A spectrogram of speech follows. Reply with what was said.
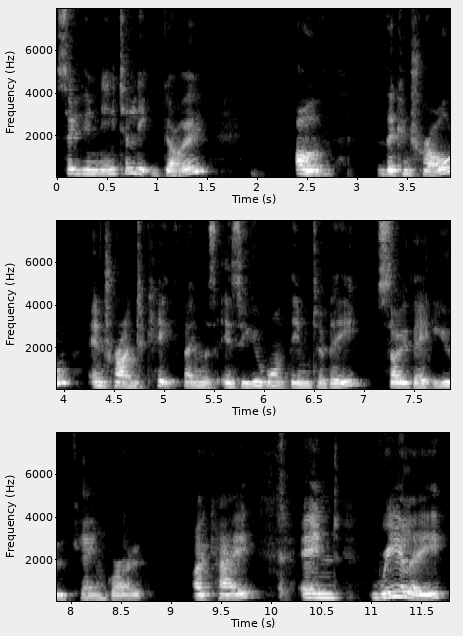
so you need to let go of the control and trying to keep things as you want them to be so that you can grow okay? And really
